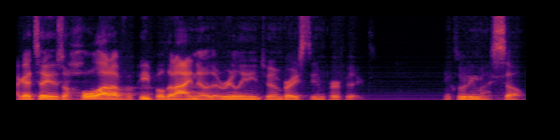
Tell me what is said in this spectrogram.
I got to tell you, there's a whole lot of people that I know that really need to embrace the imperfect, including myself.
